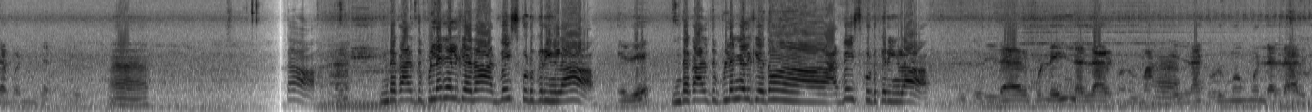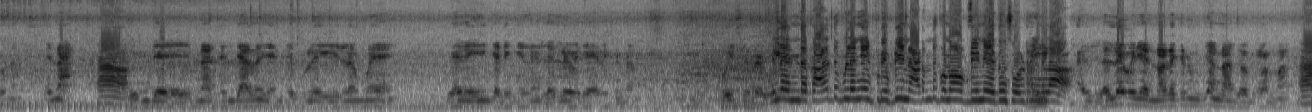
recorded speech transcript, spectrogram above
சாப்பாடும் சாப்பிடுவேன்? இந்த காலத்து பிள்ளைங்களுக்கு எதாவது அட்வைஸ் கொடுக்குறீங்களா? இந்த காலத்து பிள்ளைங்களுக்கு எதுவும் அட்வைஸ் கொடுக்குறீங்களா? எல்லா பிள்ளையும் நல்லா இருக்கணும்மா. எல்லா குடும்பமும் நல்லா இருக்கணும். என்ன? எந்த என்ன செஞ்சாலும் எந்த பிள்ளைகளுமே வேலையும் கிடைக்கணும் நல்ல வேலையாக இருக்கணும். இல்ல இந்த காலத்து பிள்ளைங்க இப்படி இப்படி நடந்துக்கணும் அப்படின்னு எதுவும் சொல்றீங்களா? நல்ல வேலையாக நடக்கணும்னு தான் நான் ஆ.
